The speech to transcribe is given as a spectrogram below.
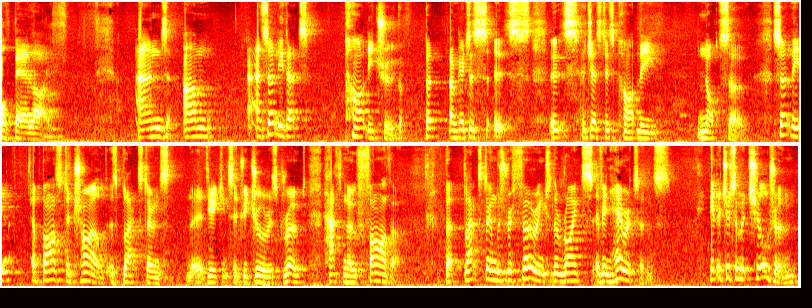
of bare life. And, um, and certainly that's partly true, but, but I'm going to suggest it's partly not so. Certainly, a bastard child, as Blackstone's, uh, the 18th century jurist, wrote, hath no father. But Blackstone was referring to the rights of inheritance. Illegitimate children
